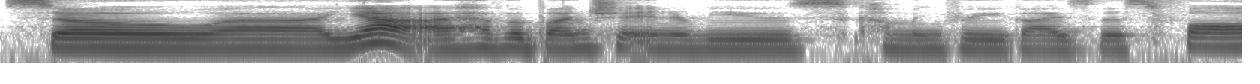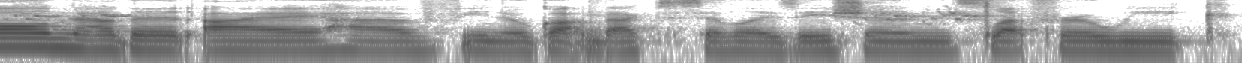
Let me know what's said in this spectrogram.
So, uh, yeah, I have a bunch of interviews coming for you guys this fall now that I have, you know, gotten back to civilization, slept for a week,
